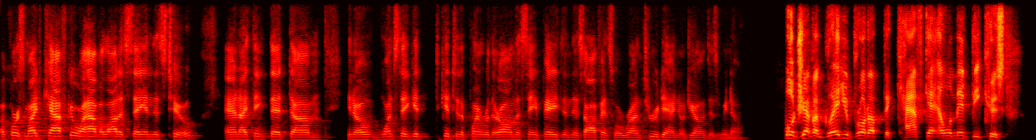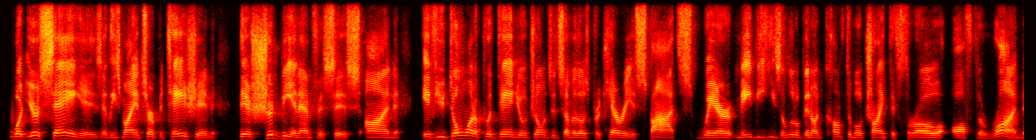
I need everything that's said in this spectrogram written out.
of course, Mike Kafka will have a lot of say in this too. And I think that um, you know once they get get to the point where they're all on the same page, then this offense will run through Daniel Jones, as we know. Well, Jeff, I'm glad you brought up the Kafka element because what you're saying is, at least my interpretation, there should be an emphasis on if you don't want to put Daniel Jones in some of those precarious spots where maybe he's a little bit uncomfortable trying to throw off the run,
